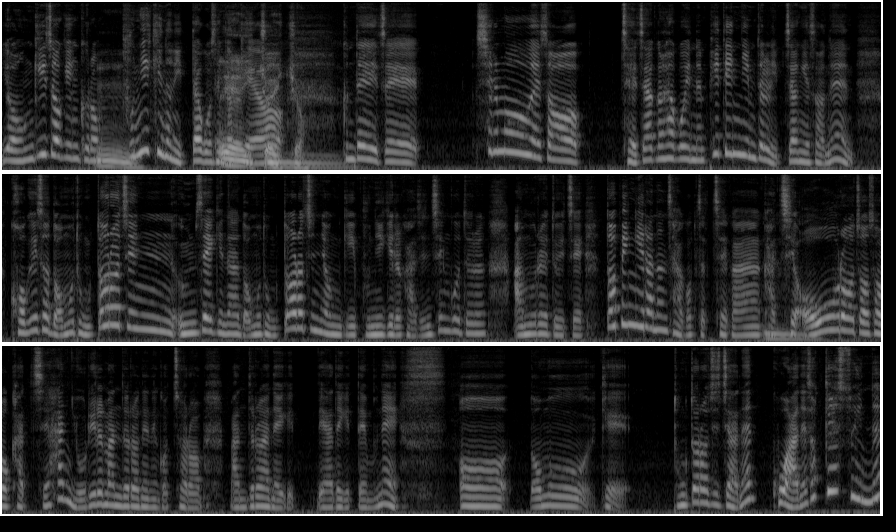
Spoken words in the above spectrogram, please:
연기적인 그런 음. 분위기는 있다고 예, 생각해요. 있죠, 있죠. 근데 이제 실무에서 제작을 하고 있는 PD님들 입장에서는 거기서 너무 동떨어진 음색이나 너무 동떨어진 연기 분위기를 가진 친구들은 아무래도 이제 더빙이라는 작업 자체가 같이 음. 어우러져서 같이 한 요리를 만들어내는 것처럼 만들어야 되기 때문에 어 너무 이렇게 동떨어지지 않은 그 안에 섞일 수 있는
